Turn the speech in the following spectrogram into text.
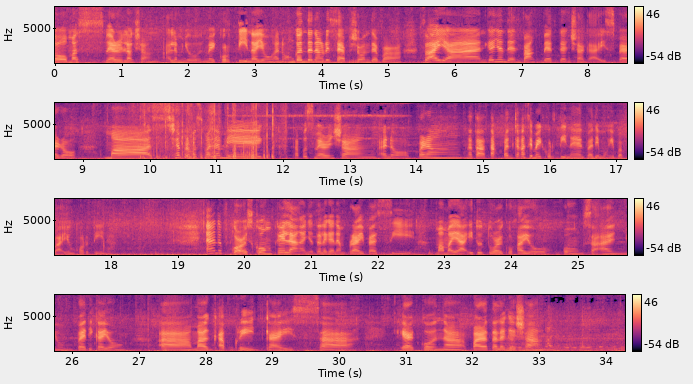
So, mas meron lang siyang, alam nyo, may cortina yung ano. Ang ganda ng reception, ba So, ayan. Ganyan din, bunk bed din siya guys. Pero, mas, syempre, mas malamig tapos meron siyang ano, parang natatakpan ka kasi may kurtina yan. Pwede mong ibaba yung kurtina. And of course, kung kailangan nyo talaga ng privacy, mamaya itutour ko kayo kung saan yung pwede kayong uh, mag-upgrade guys sa aircon na para talaga siyang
